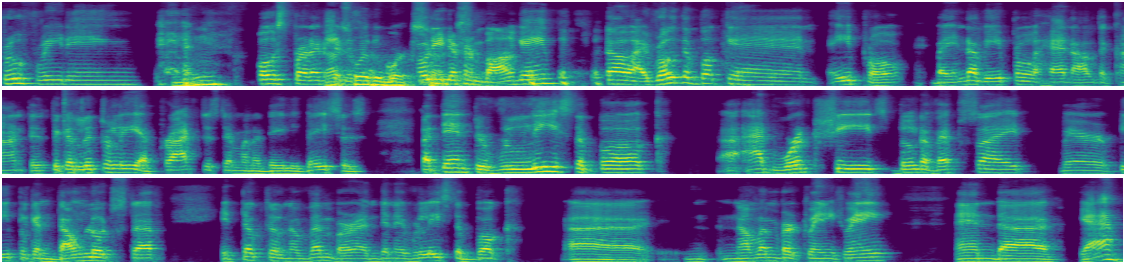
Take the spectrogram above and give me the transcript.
proofreading, mm-hmm. post production is where the work totally different ball game. so I wrote the book in April. By end of April, I had all the content because literally I practiced them on a daily basis. But then to release the book, uh, add worksheets, build a website where people can download stuff, it took till November, and then I released the book uh, November 2020. And uh, yeah,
